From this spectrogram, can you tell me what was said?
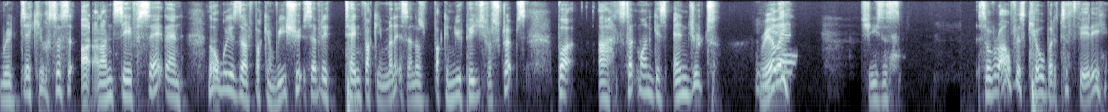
ridiculous. An unsafe set. Then not only is there fucking reshoots every ten fucking minutes, and there's fucking new pages for scripts, but a stuntman gets injured. Really? Yeah. Jesus. So Ralph is killed by the Tooth Fairy,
